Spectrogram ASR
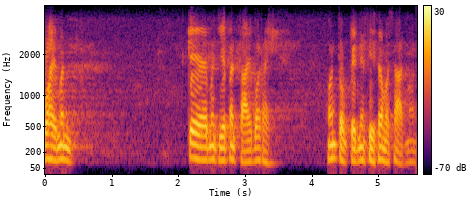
บ่ให้มัน แก่มันเจ็บมันตายบ่ได้มันต้องเป็นอย่างสี่ธรรมศาสตร์มัน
